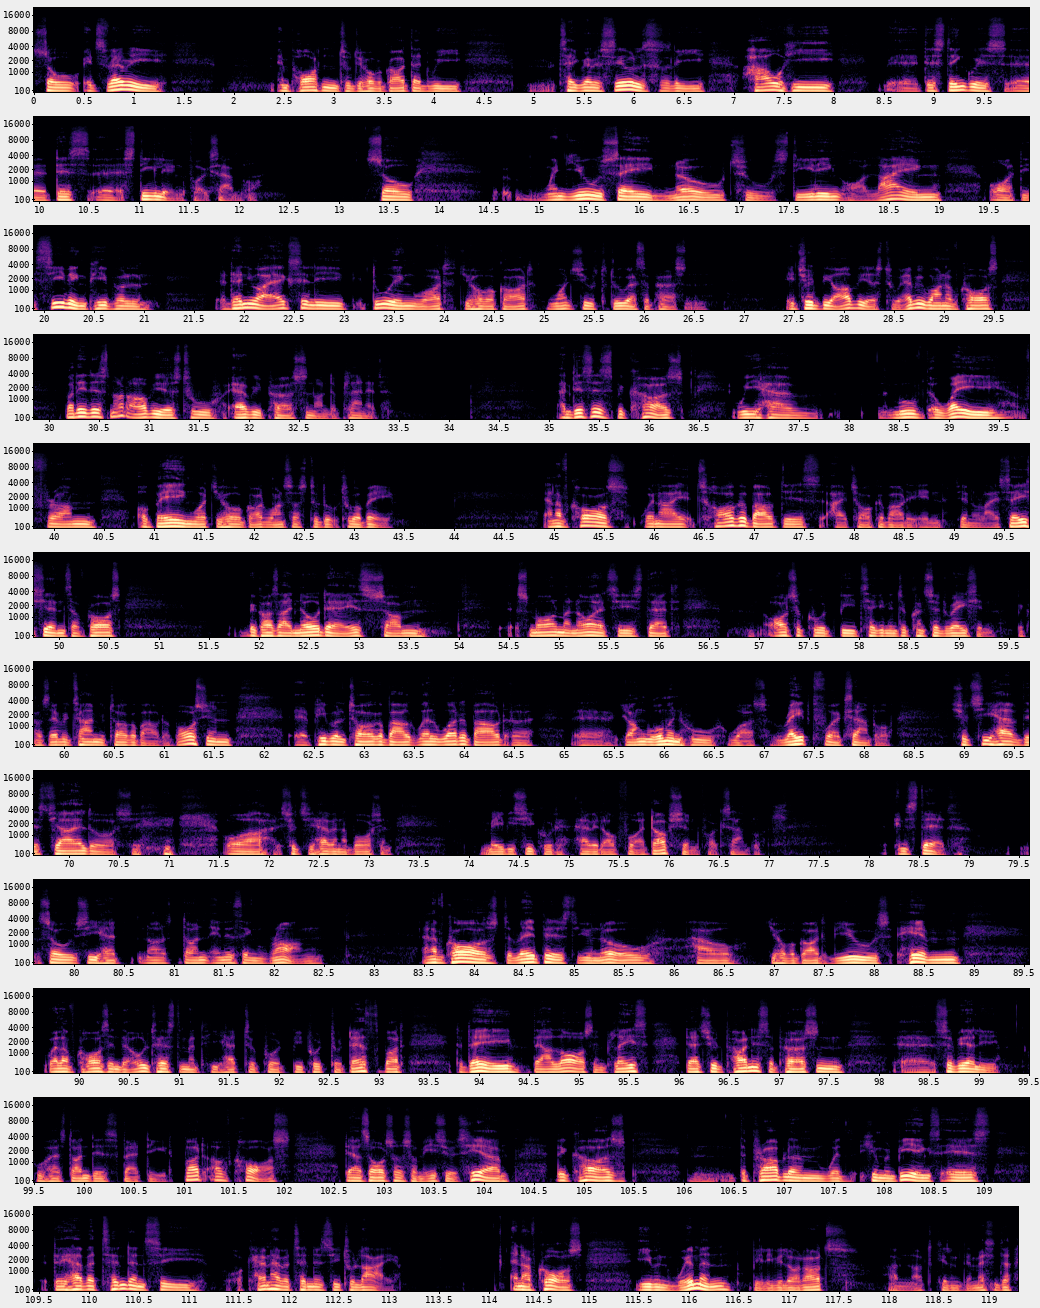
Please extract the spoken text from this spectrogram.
So it's very important to Jehovah God that we take very seriously how he uh, distinguishes uh, this uh, stealing, for example. So when you say no to stealing or lying or deceiving people, then you are actually doing what Jehovah God wants you to do as a person. It should be obvious to everyone, of course, but it is not obvious to every person on the planet. And this is because we have moved away from obeying what Jehovah God wants us to do, to obey. And of course, when I talk about this, I talk about it in generalizations, of course, because I know there is some small minorities that also could be taken into consideration. Because every time you talk about abortion, uh, people talk about, well, what about a, a young woman who was raped, for example? Should she have this child, or she, or should she have an abortion? maybe she could have it up for adoption, for example, instead. So she had not done anything wrong. And of course, the rapist, you know how Jehovah God views him. Well, of course, in the Old Testament, he had to put, be put to death, but today there are laws in place that should punish a person uh, severely who has done this bad deed. But of course, there's also some issues here because mm, the problem with human beings is they have a tendency or can have a tendency to lie. And of course, even women, believe it or not, I'm not killing the messenger,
